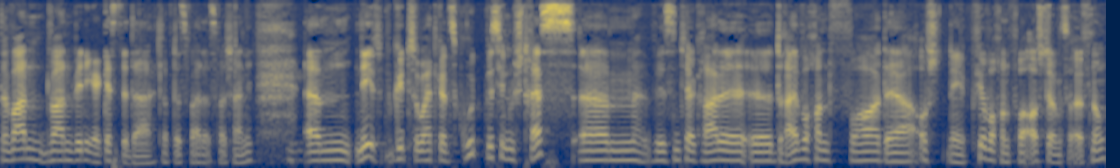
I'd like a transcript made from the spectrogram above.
Da waren, waren weniger Gäste da. Ich glaube, das war das wahrscheinlich. Ähm, nee, es geht soweit ganz gut. Bisschen im Stress. Ähm, wir sind ja gerade äh, drei Wochen vor der Aus nee, vier Wochen vor Ausstellungseröffnung.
